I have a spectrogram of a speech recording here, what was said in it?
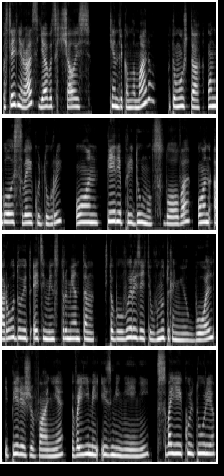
Последний раз я восхищалась Кендриком Ламаром, потому что он голос своей культуры, он перепридумал слово, он орудует этим инструментом, чтобы выразить внутреннюю боль и переживание во имя изменений в своей культуре.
